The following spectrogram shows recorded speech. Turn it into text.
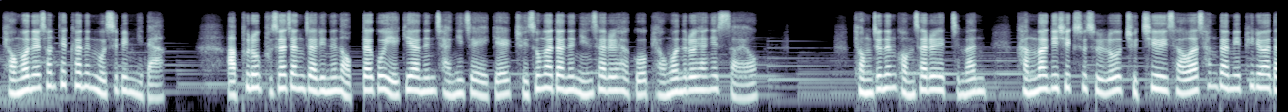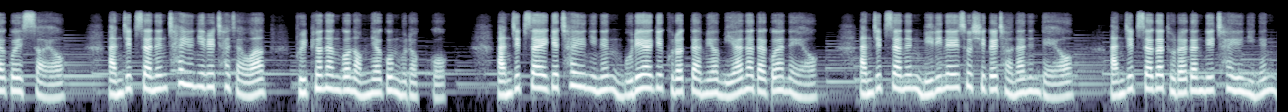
병원을 선택하는 모습입니다. 앞으로 부사장 자리는 없다고 얘기하는 장희재에게 죄송하다는 인사를 하고 병원으로 향했어요. 경준은 검사를 했지만 각막 이식 수술로 주치의사와 상담이 필요하다고 했어요. 안 집사는 차윤희를 찾아와 불편한 건 없냐고 물었고 안 집사에게 차윤희는 무례하게 굴었다며 미안하다고 하네요. 안 집사는 미리네의 소식을 전하는데요. 안 집사가 돌아간 뒤 차윤희는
